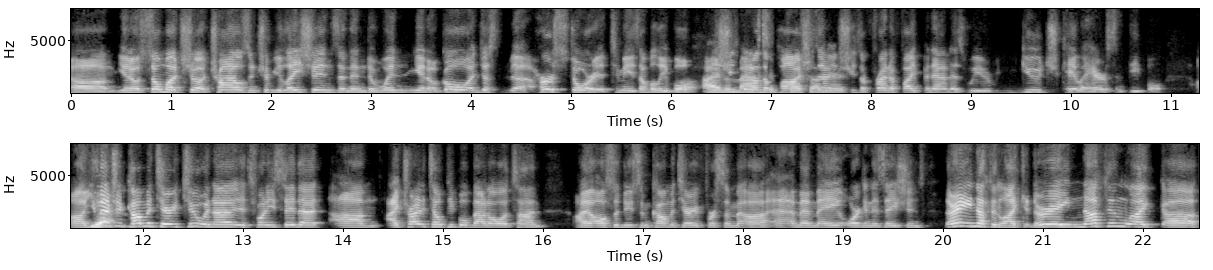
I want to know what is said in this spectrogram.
um, you know so much uh, trials and tribulations, and then to win, you know, go and just uh, her story to me is unbelievable. Well, she's been on the pod. She's, she's, a friend of Fight Bananas. We're huge Kayla Harrison people. Uh, you yeah. mentioned commentary too, and uh, it's funny you say that. Um, I try to tell people about all the time. I also do some commentary for some uh, MMA organizations. There ain't nothing like it. There ain't nothing like uh,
